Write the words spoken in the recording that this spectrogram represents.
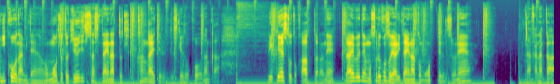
ニコーナーみたいなのをもうちょっと充実させたいなとちょっと考えてるんですけどこうなんかリクエストとかあったらねライブでもそれこそやりたいなと思ってるんですよねなかなか、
